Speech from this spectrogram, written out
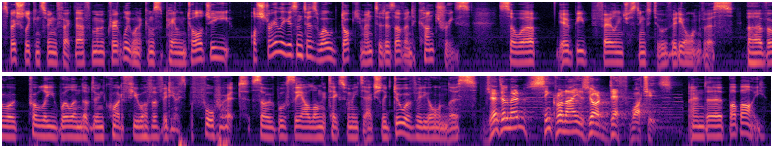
especially considering the fact that, if I remember correctly, when it comes to paleontology, Australia isn't as well documented as other countries. So, uh, it would be fairly interesting to do a video on this. Uh, though I probably will end up doing quite a few other videos before it, so we'll see how long it takes for me to actually do a video on this. Gentlemen, synchronize your death watches. And uh, bye bye.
